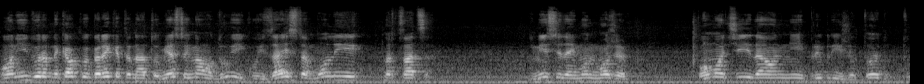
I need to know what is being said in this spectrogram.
Oni idu rad nekako je bereketa na to mjesto, imamo drugi koji zaista moli mrtvaca. I misli da im on može pomoći i da on njih približe. To, je, to,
